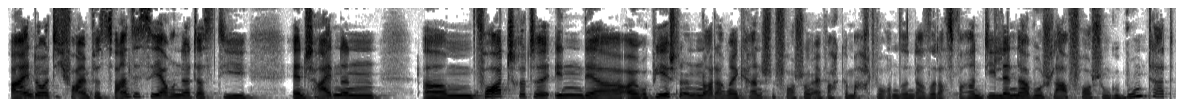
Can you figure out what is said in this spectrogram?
eindeutig, vor allem fürs 20. Jahrhundert, dass die entscheidenden ähm, Fortschritte in der europäischen und nordamerikanischen Forschung einfach gemacht worden sind. Also das waren die Länder, wo Schlafforschung geboomt hat.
